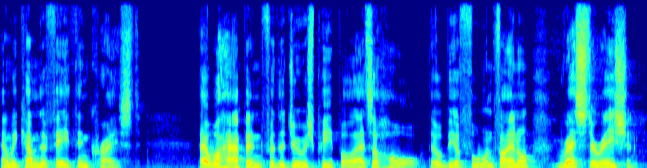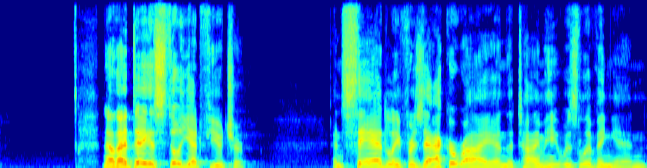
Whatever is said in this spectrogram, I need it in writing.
and we come to faith in Christ. That will happen for the Jewish people as a whole. There will be a full and final restoration. Now, that day is still yet future. And sadly for Zechariah and the time he was living in,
